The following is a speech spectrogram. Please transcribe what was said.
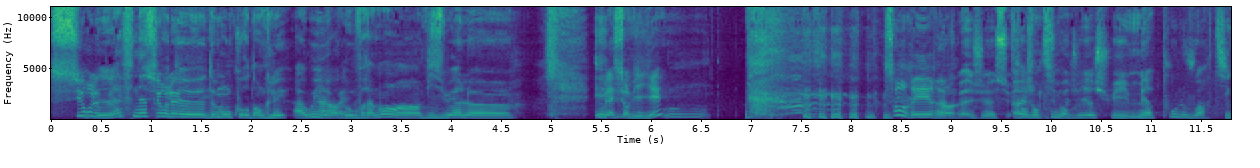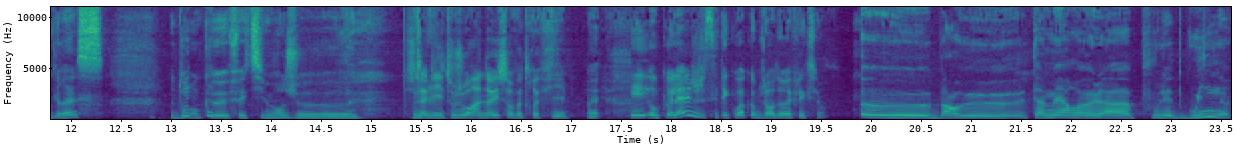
Sur le la fenêtre sur le de, mon cours d'anglais. Ah oui, Ah hein, ouais. donc vraiment un visuel. euh, Vous la surveillez? Sans rire. Non. Bah, je suis, Très ah, gentiment. Je veux dire, je suis mère poule, voire tigresse. Donc, euh, effectivement, je. Vous aviez toujours un œil sur votre fille. Ouais. Et au collège, c'était quoi comme genre de réflexion? Euh, ben, euh, ta mère, euh, la poulette Gwyn,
